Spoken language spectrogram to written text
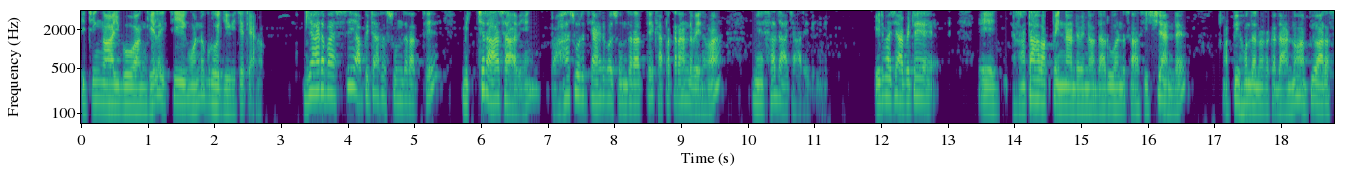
ඉතිං ආයිබෝවන් කියලා ඉතිං ඔන්න ගෘහ ජීවිතයට යනවා. ගියාට පස්සේ අපිට අර සුන්දරත්වයේ මිච්ඡර ආශාවෙන් පහසුර තියාගෙන සුන්දරත්වයේ කැපකරන්න වෙනවා මේ සදාචාරය වෙනුවෙන්. ඊට පස්සේ අපිට ඒ රටාවක් පෙන්වන්න වෙනවා දරුවන්ට සහ ශිෂ්‍යයන්ට අපි හොඳ නරක දාන්නවා අපි අරස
